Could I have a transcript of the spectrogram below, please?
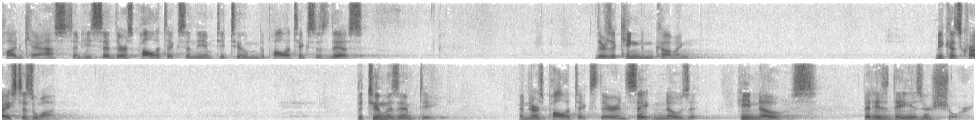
podcasts, and he said, There's politics in the empty tomb. The politics is this there's a kingdom coming because Christ has won. The tomb is empty, and there's politics there, and Satan knows it. He knows that his days are short.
